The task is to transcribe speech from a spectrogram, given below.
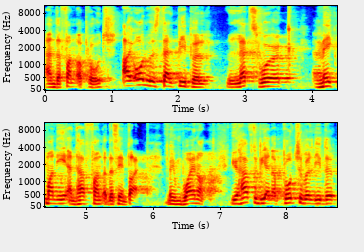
and the fun approach. I always tell people, let's work, make money, and have fun at the same time. I mean, why not? You have to be an approachable leader.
